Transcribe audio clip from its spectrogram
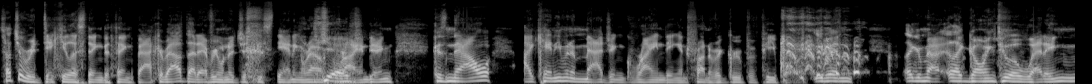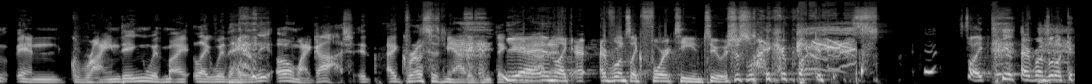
such a ridiculous thing to think back about that everyone would just be standing around Yes. grinding because now i can't even imagine grinding in front of a group of people even like like going to a wedding and grinding with my like with haley oh my gosh it, it grosses me out even thinking yeah, and it. like everyone's like 14 too. It's just like a fucking. It's like everyone's looking,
